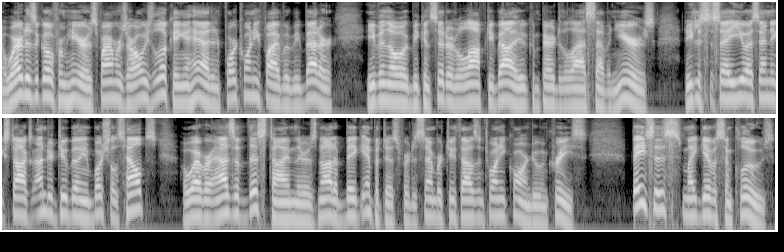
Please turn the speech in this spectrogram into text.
Now, where does it go from here? As farmers are always looking ahead, and 425 would be better, even though it would be considered a lofty value compared to the last seven years. Needless to say, U.S. ending stocks under 2 billion bushels helps. However, as of this time, there is not a big impetus for December 2020 corn to increase. Basis might give us some clues.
